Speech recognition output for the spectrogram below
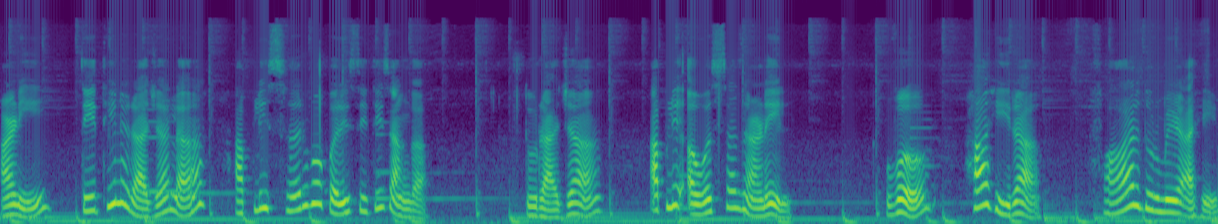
आणि तेथील राजाला आपली सर्व परिस्थिती सांगा. तो राजा आपली अवस्था जाणेल व हा हिरा फार दुर्मिळ आहे.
